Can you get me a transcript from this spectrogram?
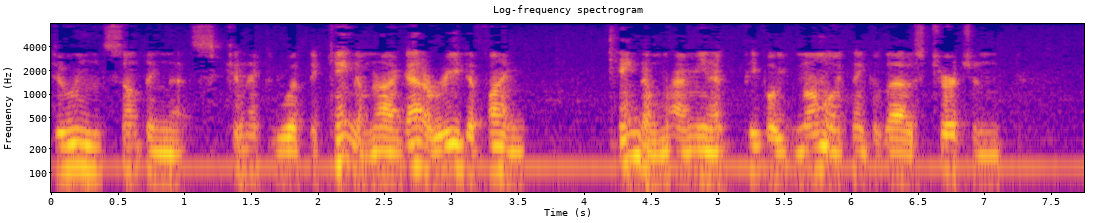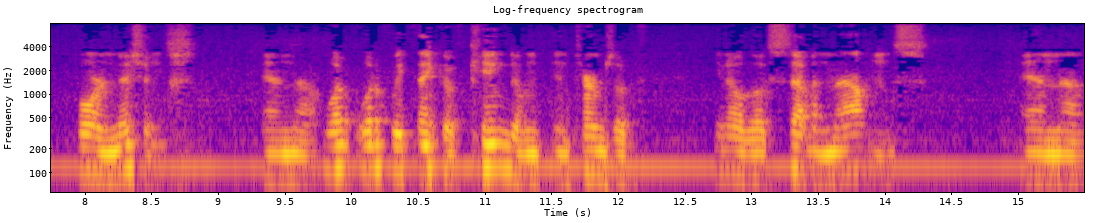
doing something that's connected with the kingdom? Now I've gotta redefine kingdom. I mean, people normally think of that as church and foreign missions. And uh, what what if we think of kingdom in terms of, you know, those seven mountains? And uh,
